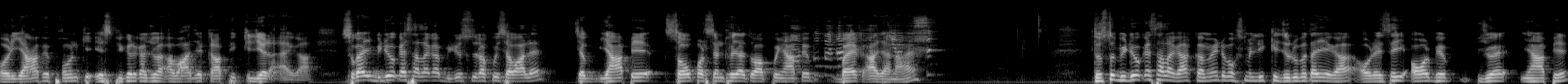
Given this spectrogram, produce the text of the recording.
और यहाँ पे फ़ोन के स्पीकर का जो है आवाज़ है काफ़ी क्लियर आएगा। सो गाइस वीडियो कैसा लगा? वीडियो से जुड़ा कोई सवाल है? जब यहाँ पे सौ परसेंट हो जाए तो आपको यहाँ पे बैक आ जाना है। दोस्तों, वीडियो कैसा लगा? कमेंट बॉक्स में लिख के ज़रूर बताइएगा। और ऐसे ही और भी जो है यहाँ पे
